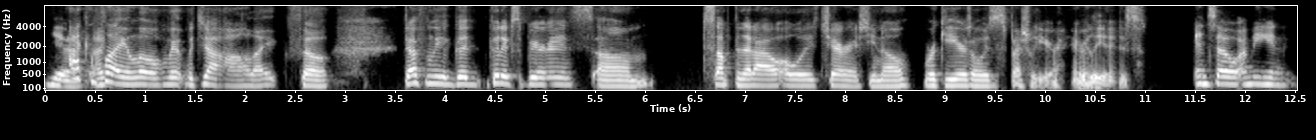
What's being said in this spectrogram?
yeah, I can I, play a little bit with y'all. Like, so definitely a good, good experience. Um, something that I'll always cherish, you know. Rookie year is always a special year. It really is. And so, I mean,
